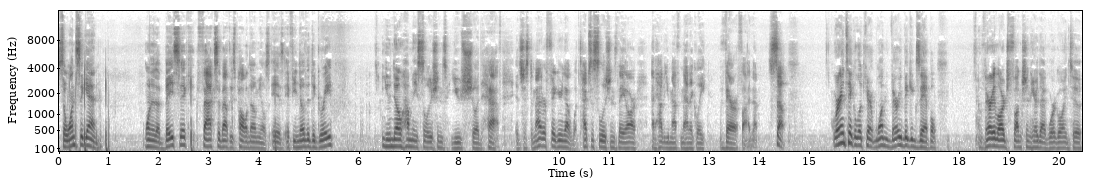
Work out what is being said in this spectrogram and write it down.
So once again, one of the basic facts about these polynomials is if you know the degree, you know how many solutions you should have. It's just a matter of figuring out what types of solutions they are and how do you mathematically verify them. So, we're going to take a look here at one very big example, a very large function here that we're going to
